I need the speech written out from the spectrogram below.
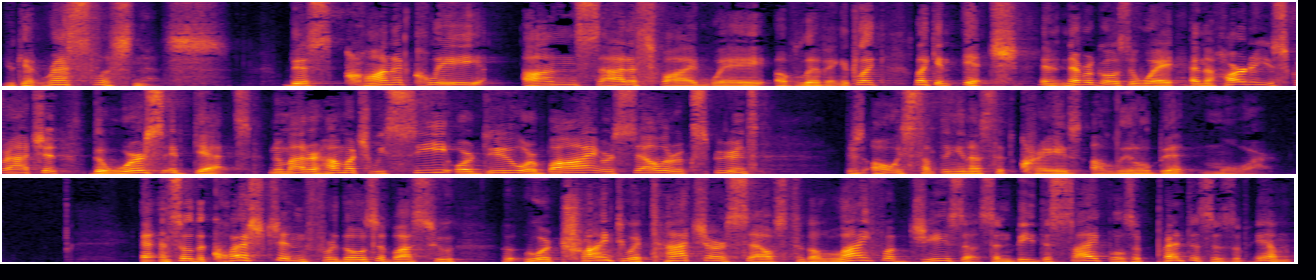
You get restlessness. This chronically unsatisfied way of living. It's like, like an itch, and it never goes away. And the harder you scratch it, the worse it gets. No matter how much we see or do or buy or sell or experience, there's always something in us that craves a little bit more. And so the question for those of us who, who are trying to attach ourselves to the life of Jesus and be disciples, apprentices of Him,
